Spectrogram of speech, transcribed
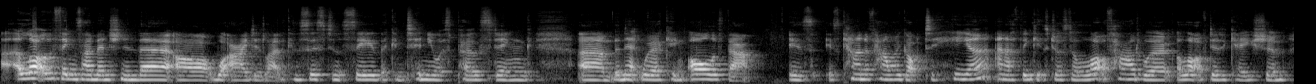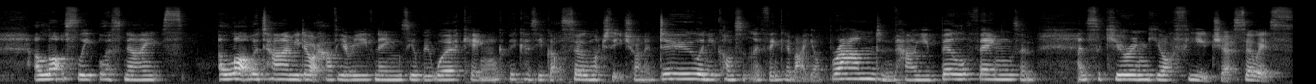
a lot of the things I mentioned in there are what I did, like the consistency, the continuous posting, um, the networking, all of that is, is kind of how I got to here. And I think it's just a lot of hard work, a lot of dedication, a lot of sleepless nights. A lot of the time you don't have your evenings, you'll be working because you've got so much that you're trying to do and you're constantly thinking about your brand and how you build things and, and securing your future. So it's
